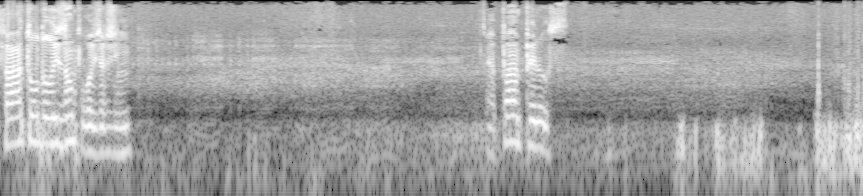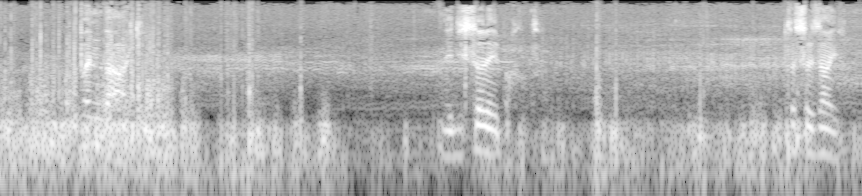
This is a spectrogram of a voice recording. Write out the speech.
Faire un tour d'horizon pour Virginie. Il n'y pas un pélos. Pas une baraque. Il y a du soleil par contre. Ça, ça les arrive.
